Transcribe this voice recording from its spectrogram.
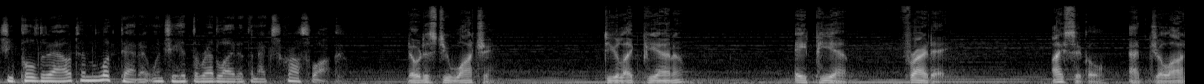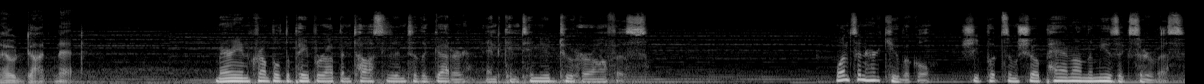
she pulled it out and looked at it when she hit the red light at the next crosswalk. Noticed you watching. Do you like piano? 8 p.m. Friday. Icicle at gelato.net. Marian crumpled the paper up and tossed it into the gutter and continued to her office. Once in her cubicle, she put some Chopin on the music service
